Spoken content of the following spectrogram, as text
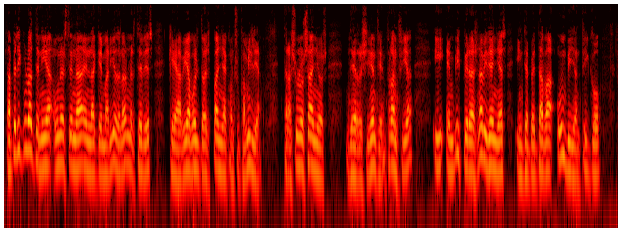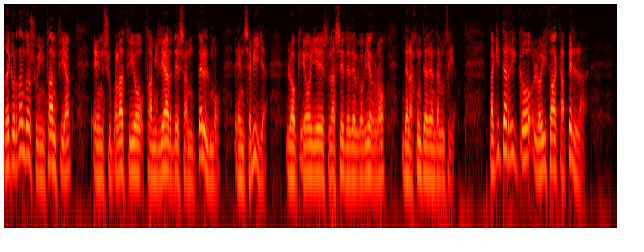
La película tenía una escena en la que María de las Mercedes, que había vuelto a España con su familia tras unos años de residencia en Francia, y en vísperas navideñas interpretaba un villancico recordando su infancia en su palacio familiar de San Telmo, en Sevilla, lo que hoy es la sede del gobierno de la Junta de Andalucía. Paquita Rico lo hizo a capella.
